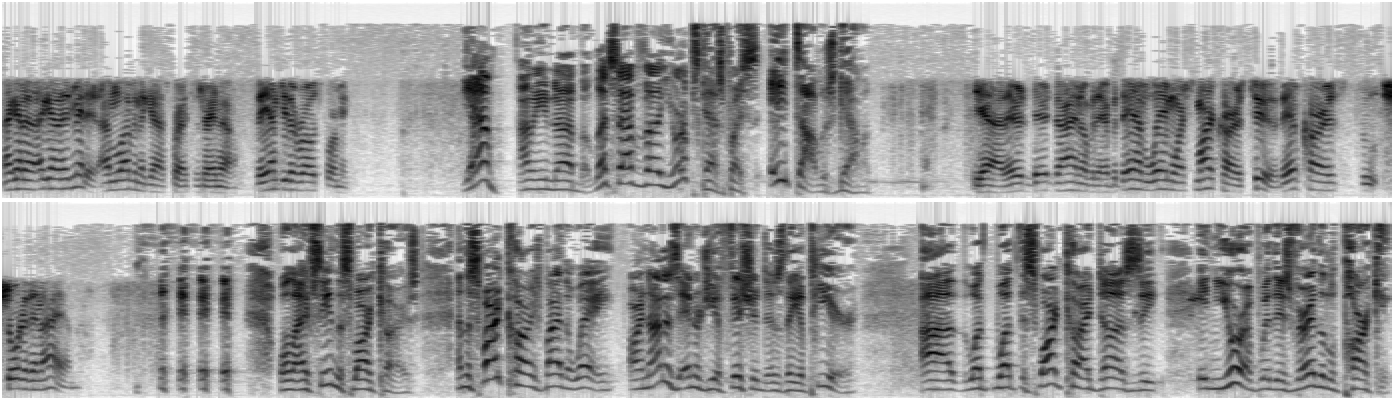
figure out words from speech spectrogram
I gotta I gotta admit it. I'm loving the gas prices right now. They empty the roads for me. Yeah, I mean, uh, but let's have uh, Europe's gas prices, $8 a gallon. Yeah, they're they're dying over there, but they have way more smart cars too. They have cars shorter than I am. well, I've seen the smart cars. And the smart cars, by the way, are not as energy efficient as they appear. Uh, what, what the smart car does is it, in Europe where there's very little parking,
